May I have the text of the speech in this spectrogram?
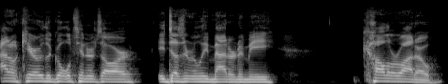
I don't care who the goaltenders are. It doesn't really matter to me. Colorado,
